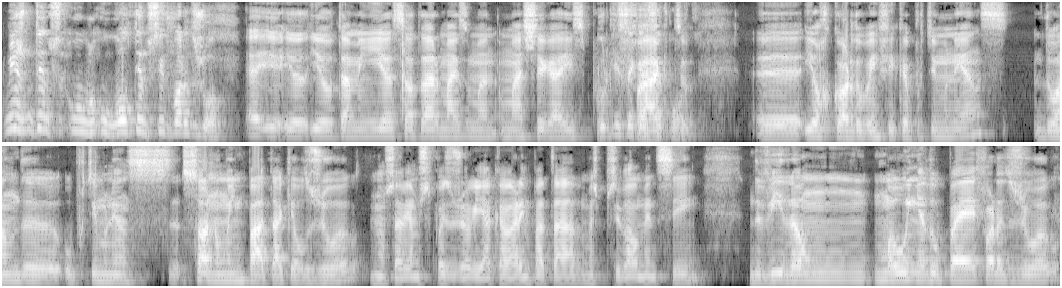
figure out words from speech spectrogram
Mesmo tendo, o, o gol tendo sido fora do jogo. É, eu, eu, eu também ia só dar mais uma, uma chega a isso, porque, Porque isso é de que é facto eu recordo o Benfica Portimonense, de onde o Portimonense só não empata aquele jogo, não sabemos se depois o jogo ia acabar empatado, mas possivelmente sim, devido a um- uma unha do pé fora de jogo,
